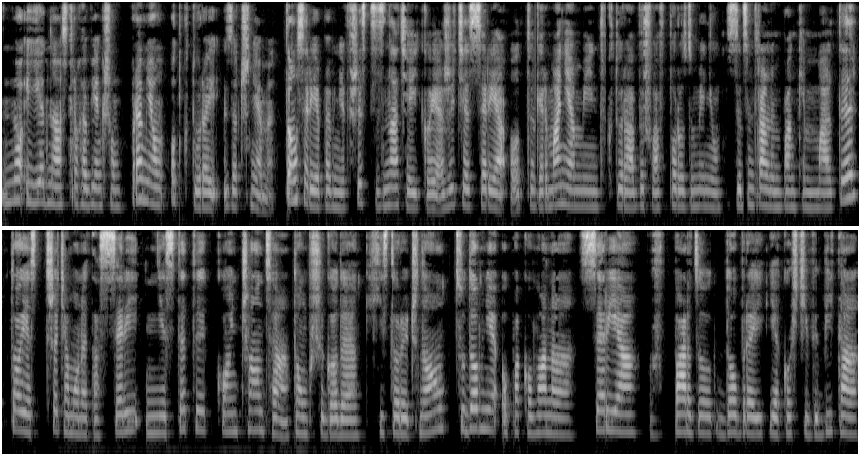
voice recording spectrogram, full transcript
no i jedna z trochę większą premią, od której zaczniemy. Tą serię pewnie wszyscy znacie i kojarzycie. Seria od Germania Mint, która wyszła w porozumieniu z Centralnym Bankiem Malty. To jest trzecia moneta z serii, niestety kończąca tą przygodę historyczną. Cudownie opakowana seria w bardzo dobrej jakości wybita,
